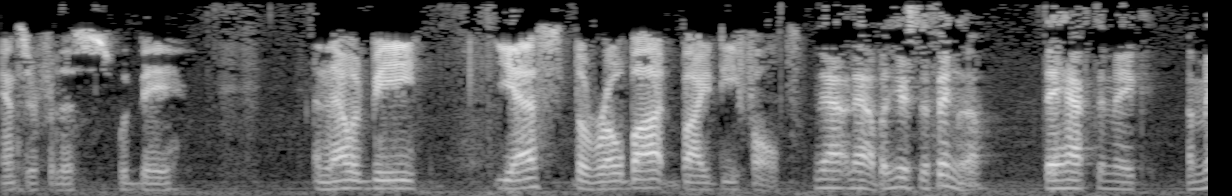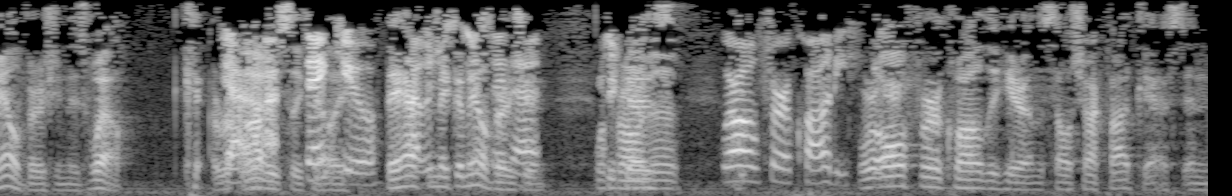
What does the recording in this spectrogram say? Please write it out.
answer for this would be, and that would be yes, the robot by default. Now, now, but here's the thing, though. They have to make a male version as well. Yeah, obviously, thank Kelly. you. They have was to make a male gonna say version. What's wrong with Because- it? We're all for equality. We're here. all for equality here on the Cell Shock podcast, and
